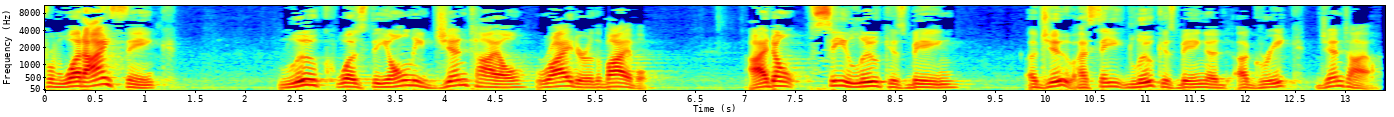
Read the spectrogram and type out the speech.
from what I think, Luke was the only Gentile writer of the Bible. I don't see Luke as being a Jew. I see Luke as being a, a Greek Gentile.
